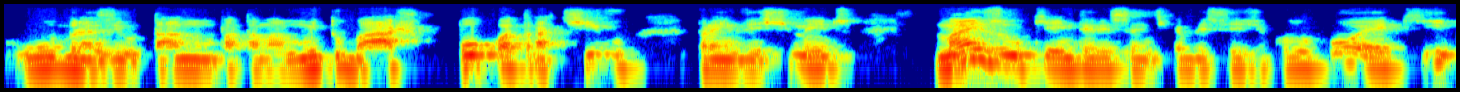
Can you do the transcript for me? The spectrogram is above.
o Brasil está num patamar muito baixo, pouco atrativo para investimentos, mas o que é interessante que a BCG colocou é que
